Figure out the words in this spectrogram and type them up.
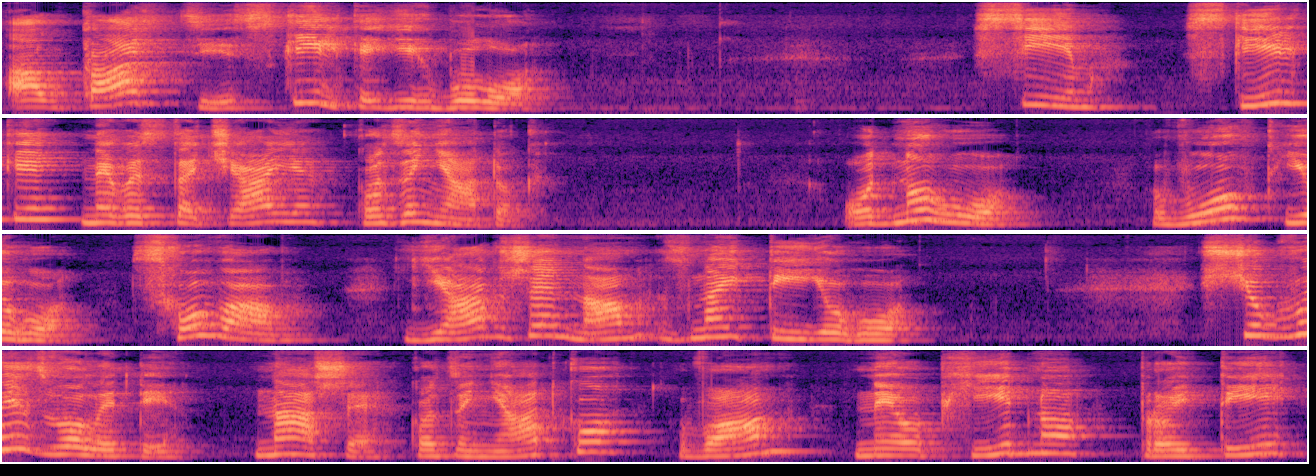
А в казці скільки їх було? Сім. Скільки не вистачає козеняток? Одного. Вовк його сховав. Як же нам знайти його? Щоб визволити наше козенятко, вам необхідно пройти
